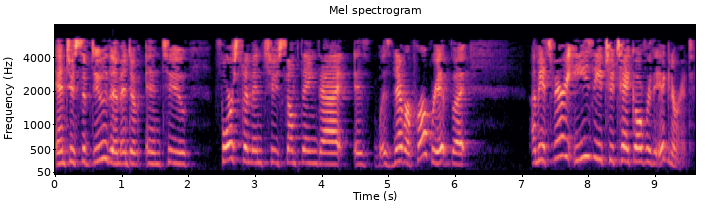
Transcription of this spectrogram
and to subdue them and to, and to force them into something that is was never appropriate, but I mean it's very easy to take over the ignorant.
